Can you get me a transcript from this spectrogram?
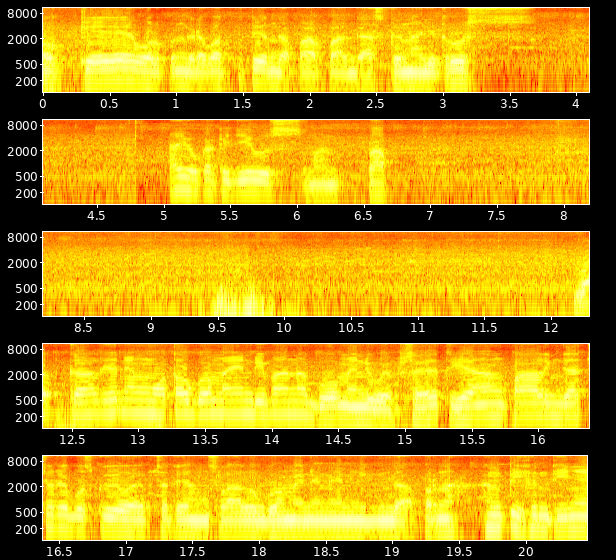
Oke walaupun gak dapat petir nggak apa-apa gaskan aja terus. Ayo kakek Zeus mantap buat kalian yang mau tahu gue main di mana gue main di website yang paling gacor ya bosku. Ya website yang selalu gue mainin ini nggak pernah henti-hentinya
